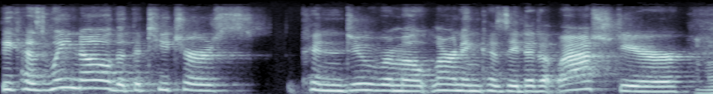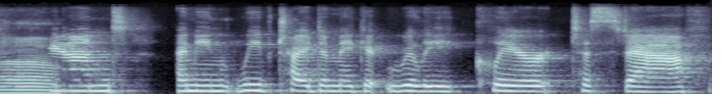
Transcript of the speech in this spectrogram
because we know that the teachers can do remote learning because they did it last year. uh, And I mean, we've tried to make it really clear to staff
